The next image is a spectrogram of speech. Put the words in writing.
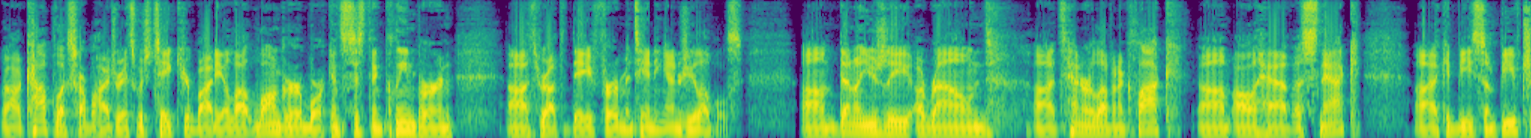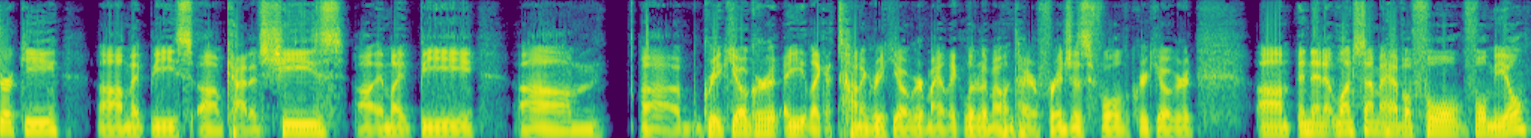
uh, complex carbohydrates, which take your body a lot longer, more consistent clean burn uh, throughout the day for maintaining energy levels. Um, then I'll usually around 10 or 11 o'clock, um, I'll have a snack. it could be some beef jerky, uh, might be um, cottage cheese. Uh, it might be um, uh, Greek yogurt. I eat like a ton of Greek yogurt. My like literally my entire fridge is full of Greek yogurt. Um, and then at lunchtime I have a full full meal,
